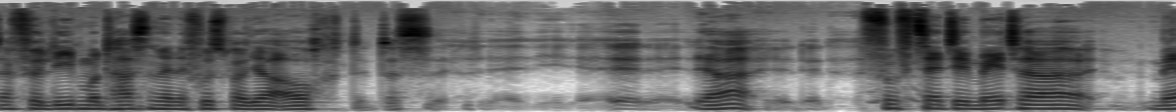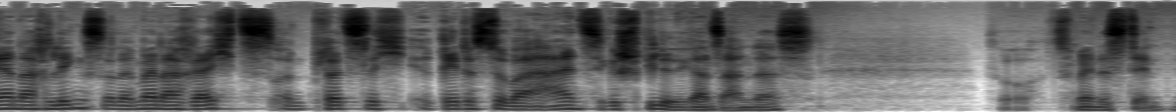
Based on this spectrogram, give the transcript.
dafür lieben und hassen wir den Fußball ja auch, das, äh, ja, fünf Zentimeter mehr nach links oder mehr nach rechts und plötzlich redest du über ein einziges Spiel ganz anders. So, zumindest in,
